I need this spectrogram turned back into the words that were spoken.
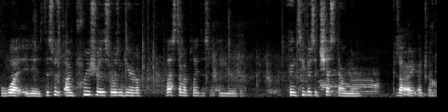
what it is. This was, I'm pretty sure this wasn't here last time I played this like a year ago. And see, there's a chest down there. Because I, I, I, tried to,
